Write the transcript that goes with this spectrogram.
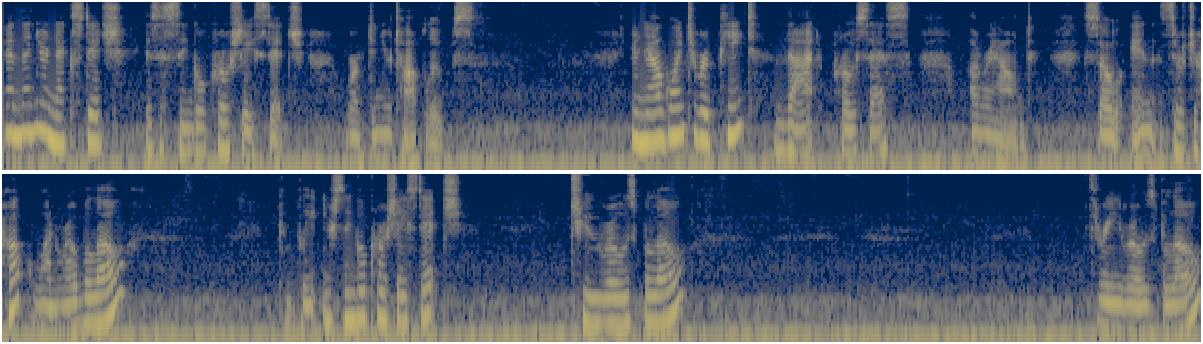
And then your next stitch is a single crochet stitch worked in your top loops. You're now going to repeat that process around. So insert your hook one row below, complete your single crochet stitch, two rows below, three rows below.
